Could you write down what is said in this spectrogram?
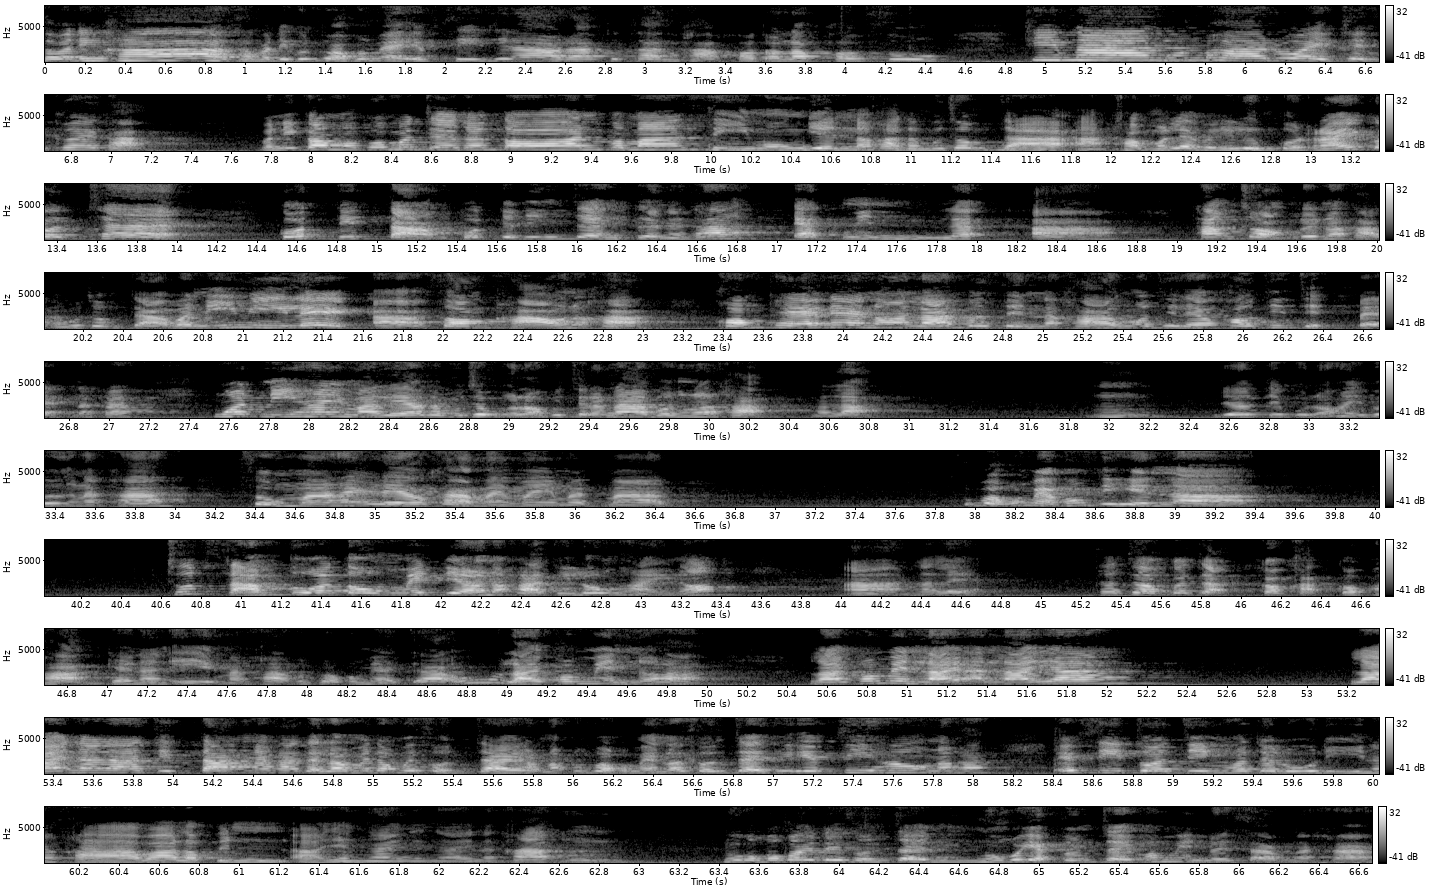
สวัสดีค่ะ สวัสดีคุณพ่อคุณแม่ FC ที่น่ารักทุกท่านค่ะ ขอต้อนรับเข้าสู่ทีมงานบุญพารวยเช่นเคยค่ะ วันนี้ก็มาพบมาเจอกันตอนประมาณ4ี่โมงเย็นนะคะท่านผู้ชมจ๋าอะข่าวมาแล้วก็อย่าลืมกดไลค์กดแชร์ กดติดตามกดกระดิ่งแจ้งเตือนในทางแอดมินและอ่าทางช่องด้วยนะคะท่านผู้ชมจ๋าวันนี้มีเลขอ่าซองขาวนะคะของแท้แน่นอนล้านเปอร์เซ็นต์นะคะงวดที่แล้วเข้าที่ 78 นะคะ งวดนี้ให้มาแล้วท่านผู้ชมก็ลองพิจารณาเบิ้งแล้วค่ะนั่นละอืมเดี๋ยวเจบุญเอาให้เบิ้งนะคะ ส่งมาให้แล้วค่ะ ใหม่ๆมามาคุณบอกคุณแม่คงสิเห็นอ่า ชุดสามตัวตรงเม็ดเดียวนะคะ ที่ลงไห้เนาะอ่านั่นแหละ ถ้าชอบก็จะก็ขัดก็ผ่านแค่นั้นเองนะคะ คุณพ่อคุณแม่จ๋าอู้หลายคอมเมนต์เนาะค่ะหลายคอมเมนต์หลายอันหลายอย่าง หลายนานาจิตตังนะคะ แต่เราไม่ต้องไปสนใจหรอกนะคุณบอกคุณแม่เราสนใจที่ FC เฮ้านะคะ FC ตัวจริงเขาจะรู้ดีนะคะ ว่าเราเป็นอ่ายังไงยังไงนะคะ อืมหนูก็ไม่ค่อยได้สนใจหนูไม่อยากสนใจคอมเมนต์โดยซ้ำนะคะ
